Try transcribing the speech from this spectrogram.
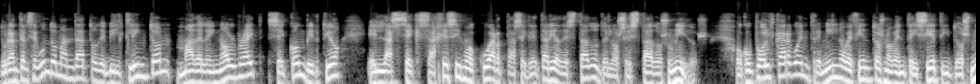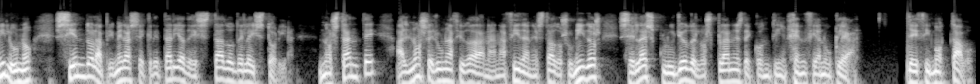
Durante el segundo mandato de Bill Clinton, Madeleine Albright se convirtió en la sexagésimo cuarta secretaria de Estado de los Estados Unidos. Ocupó el cargo entre 1997 y 2001, siendo la primera secretaria de Estado de la historia. No obstante, al no ser una ciudadana nacida en Estados Unidos, se la excluyó de los planes de contingencia nuclear. Décimo octavo.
